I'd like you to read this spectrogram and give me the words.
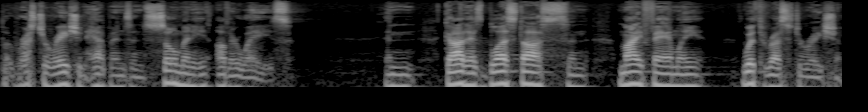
But restoration happens in so many other ways. And God has blessed us and my family with restoration.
